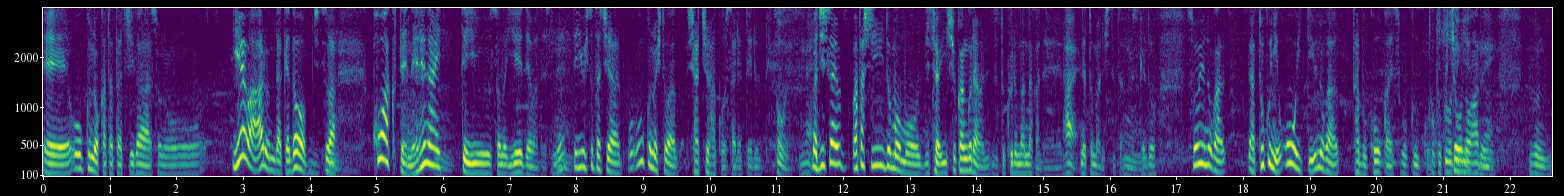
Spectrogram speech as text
えー多くの方たちがその家はあるんだけど実は怖くて寝れないっていうその家ではですね、うん。っていう人たちは多くの人は車中泊をされてる、そうですね、まあ、実際私どもも実は1週間ぐらいはずっと車の中ではい。寝泊まりしてたんですけど、そういうのが特に多いっていうのが多分今回すごくこう特特徴のある部分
